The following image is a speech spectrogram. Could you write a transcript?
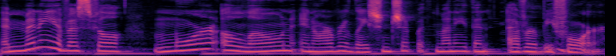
And many of us feel more alone in our relationship with money than ever before.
